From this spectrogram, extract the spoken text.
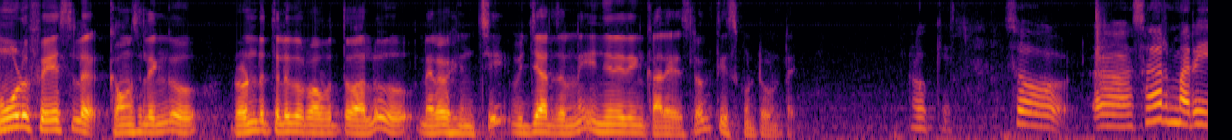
మూడు ఫేజ్ల కౌన్సిలింగ్ రెండు తెలుగు ప్రభుత్వాలు నిర్వహించి విద్యార్థులని ఇంజనీరింగ్ కాలేజెస్లోకి తీసుకుంటూ ఉంటాయి. ఓకే. సో సార్ మరి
